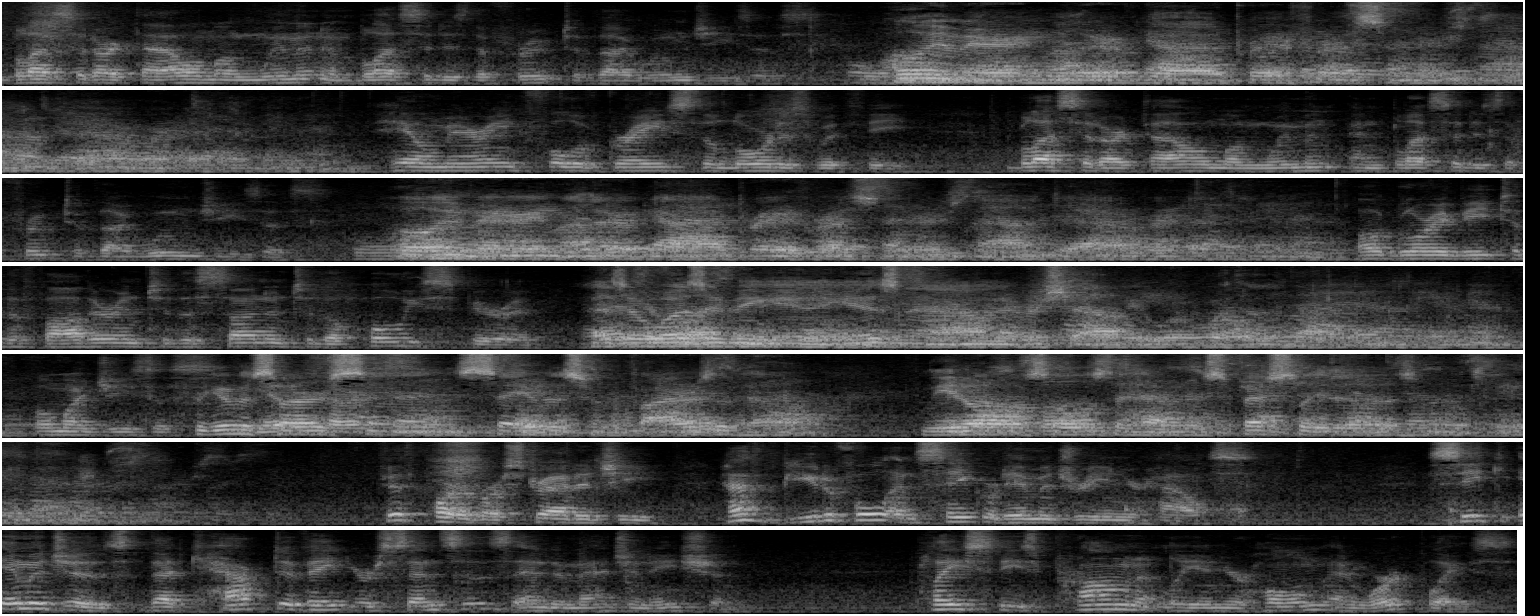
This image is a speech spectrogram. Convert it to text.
Blessed art thou among women, and blessed is the fruit of thy womb, Jesus. Holy Mary, Mother of God, pray for us sinners now and at the hour of our death. Amen. Hail Mary, full of grace, the Lord is with thee. Blessed art thou among women, and blessed is the fruit of thy womb, Jesus. Holy Mary, Mother of God, pray for us sinners now and at the hour of our death. Amen. All glory be to the Father, and to the Son, and to the Holy Spirit. As it was in the beginning, is now, and ever shall be, world without end. O my Jesus, Forgive us our sins, save us from the fires of hell. Lead all souls to heaven, especially those in most need of thy. Fifth part of our strategy have beautiful and sacred imagery in your house. Seek images that captivate your senses and imagination. Place these prominently in your home and workplace.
